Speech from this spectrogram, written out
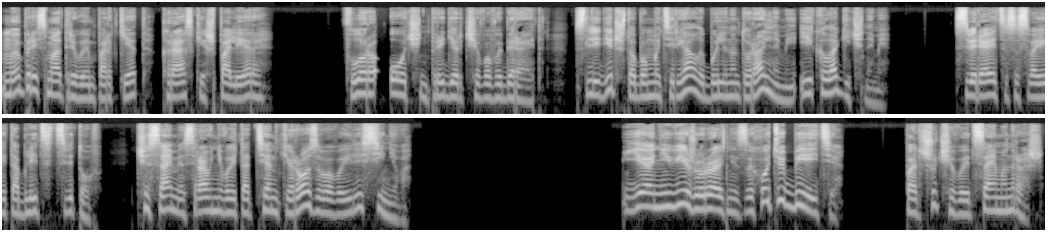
Мы присматриваем паркет, краски, шпалеры. Флора очень придирчиво выбирает, следит, чтобы материалы были натуральными и экологичными сверяется со своей таблицей цветов, часами сравнивает оттенки розового или синего. «Я не вижу разницы, хоть убейте!» — подшучивает Саймон Раш.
